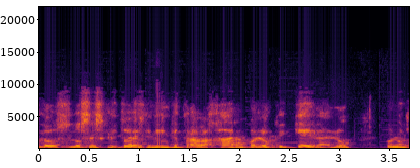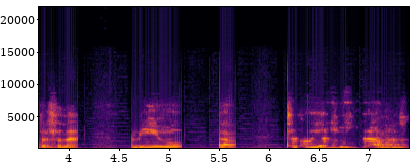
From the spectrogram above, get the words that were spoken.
los, los escritores tienen que trabajar con lo que queda, ¿no? Con los personajes vivos, para desarrollar sus tramas.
